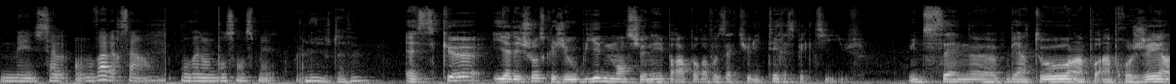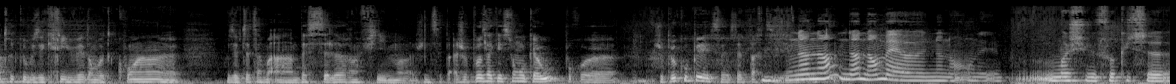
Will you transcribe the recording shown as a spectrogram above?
Mais ça, on va vers ça, hein. on va dans le bon sens. Mais voilà. Oui, tout à fait. Est-ce que il y a des choses que j'ai oublié de mentionner par rapport à vos actualités respectives? Une scène euh, bientôt, un, pro- un projet, un truc que vous écrivez dans votre coin euh, Vous avez peut-être un, un best-seller, un film, euh, je ne sais pas. Je pose la question au cas où pour. euh, je peux couper ce- cette partie. Non, non, non, non, mais euh, non, non. On est... Moi, je suis focus euh,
